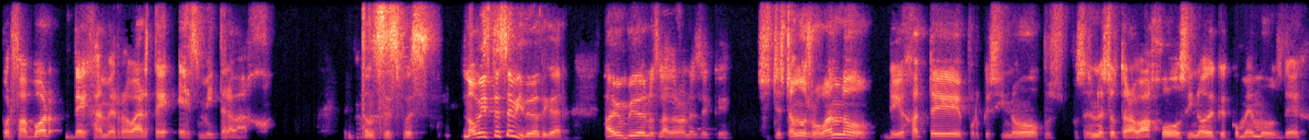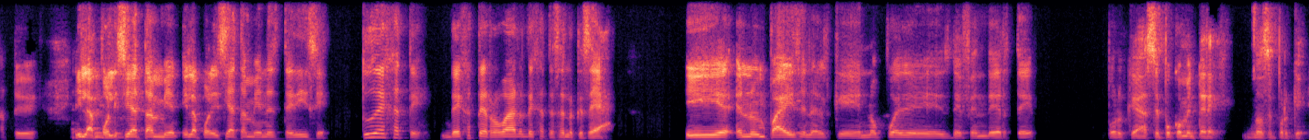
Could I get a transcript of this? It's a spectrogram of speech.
por favor, déjame robarte, es mi trabajo. Entonces, pues, ¿no viste ese video, Edgar? Hay un video de unos ladrones de que, si te estamos robando, déjate, porque si no, pues, pues es nuestro trabajo, si no, ¿de qué comemos? Déjate. Y la policía también, y la policía también te dice, tú déjate, déjate robar, déjate hacer lo que sea. Y en un país en el que no puedes defenderte, porque hace poco me enteré, no sé por qué,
